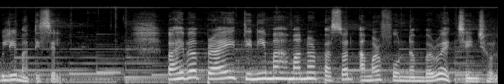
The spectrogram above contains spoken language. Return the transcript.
বুলি মাতিছিল। পাহিবা প্ৰায় তিনি মাহমানৰ পাছত আমাৰ ফোন নম্বৰো এক্সেঞ্জ হ'ল।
